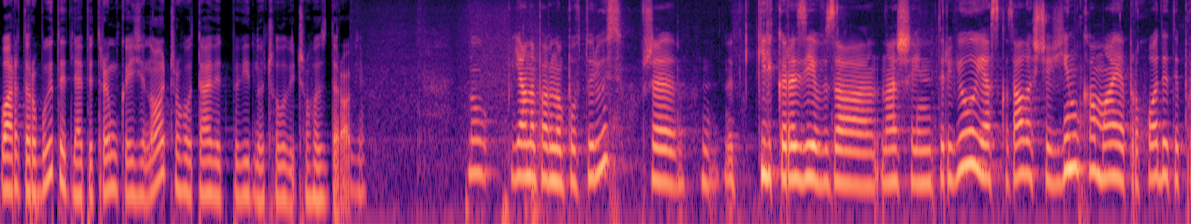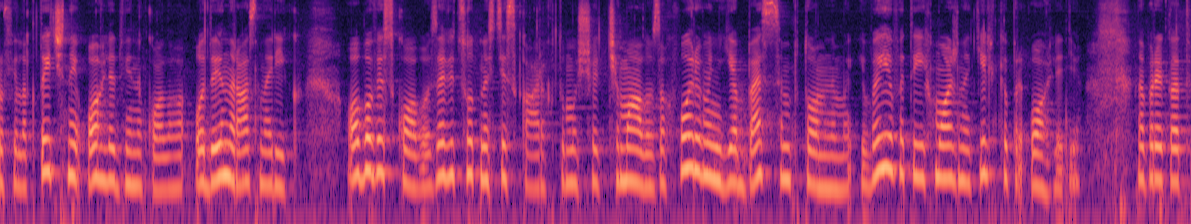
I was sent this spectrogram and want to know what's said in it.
варто робити для підтримки жіночого та відповідно чоловічого здоров'я. Ну, я напевно повторюсь вже кілька разів за наше інтерв'ю. Я сказала, що жінка має проходити профілактичний огляд гінеколога один раз на рік. Обов'язково за відсутності скарг, тому що чимало захворювань є безсимптомними, і виявити їх можна тільки при огляді. Наприклад,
